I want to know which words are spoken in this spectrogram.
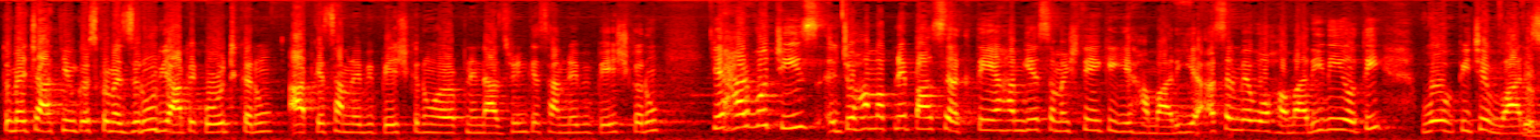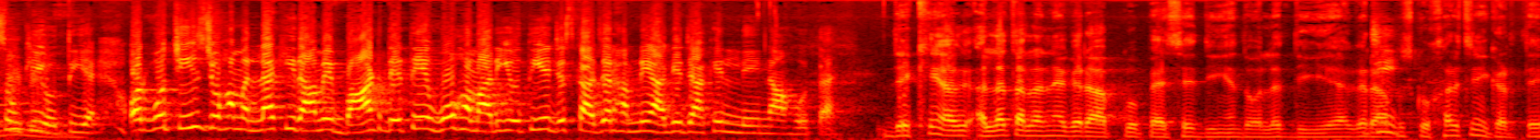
تو میں چاہتی ہوں کہ اس کو میں ضرور یہاں پہ کوٹ کروں آپ کے سامنے بھی پیش کروں اور اپنے ناظرین کے سامنے بھی پیش کروں کہ ہر وہ چیز جو ہم اپنے پاس رکھتے ہیں ہم یہ سمجھتے ہیں کہ یہ ہماری ہے۔ اصل میں وہ ہماری نہیں ہوتی وہ پیچھے وارثوں کی ہوتی ہے۔ اور وہ چیز جو ہم اللہ کی راہ میں بانٹ دیتے ہیں وہ ہماری ہوتی ہے جس کا اجر ہم نے آگے جا کے لینا ہوتا ہے۔ دیکھیں اللہ تعالیٰ نے اگر آپ کو پیسے دیے دولت دی ہے اگر جی۔ آپ اس کو خرچ نہیں کرتے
